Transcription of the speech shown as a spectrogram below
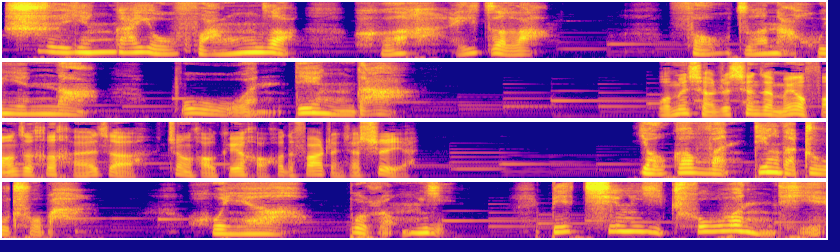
是应该有房子和孩子了。否则，那婚姻呐，不稳定的。我们想着现在没有房子和孩子，正好可以好好的发展下事业，有个稳定的住处吧。婚姻啊，不容易，别轻易出问题。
